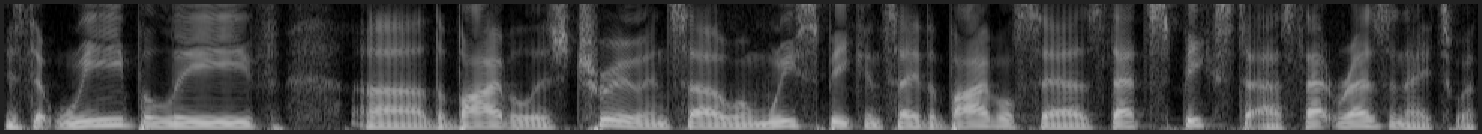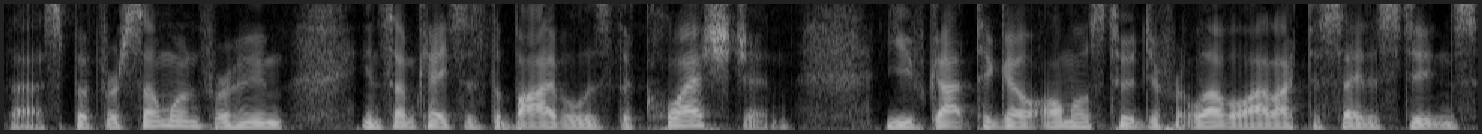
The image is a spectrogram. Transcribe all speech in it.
is that we believe uh, the bible is true. And so when we speak and say the bible says that speaks to us that resonates with us. But for someone for whom in some cases the bible is the question you've got to go almost to a different level. I like to say to students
